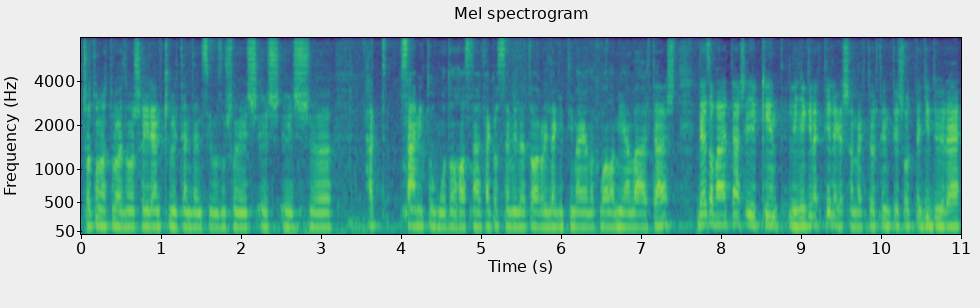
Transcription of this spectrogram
csatorna tulajdonosai rendkívül tendenciózusan és, és, és hát számító módon használták a személyet arra, hogy legitimáljanak valamilyen váltást. De ez a váltás egyébként lényegileg ténylegesen megtörtént, és ott egy időre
